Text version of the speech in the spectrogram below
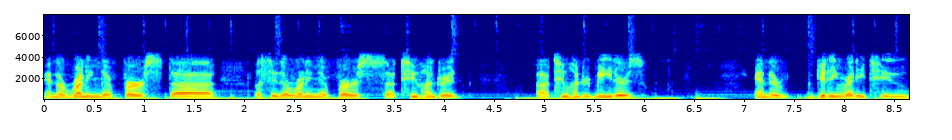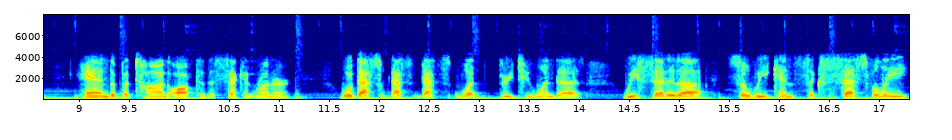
and they're running their first. Uh, let's see, they're running their first uh, 200 uh, 200 meters, and they're getting ready to hand the baton off to the second runner. Well, that's that's that's what 321 does. We set it up so we can successfully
